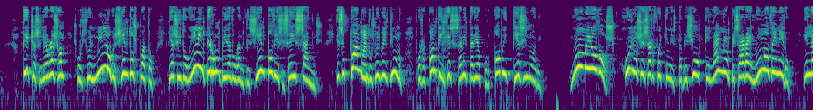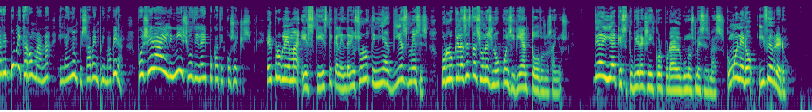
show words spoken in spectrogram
Dicha celebración surgió en 1904 y ha sido ininterrumpida durante 116 años, exceptuando el 2021 por la contingencia sanitaria por COVID-19. Número 2. Julio César fue quien estableció que el año empezara el 1 de enero. En la República Romana el año empezaba en primavera, pues era el inicio de la época de cosechas. El problema es que este calendario solo tenía 10 meses, por lo que las estaciones no coincidían todos los años. De ahí a que se tuviera que incorporar algunos meses más, como enero y febrero.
